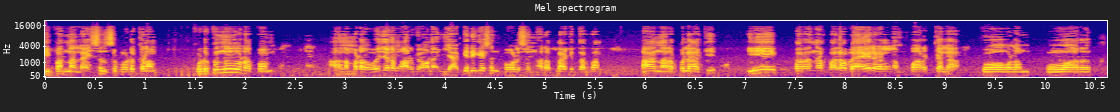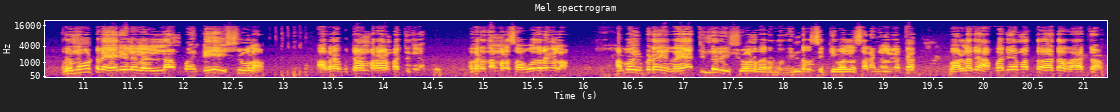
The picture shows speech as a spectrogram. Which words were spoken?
ഈ പറഞ്ഞ ലൈസൻസ് കൊടുക്കണം. കൊടുക്കുന്നതോടൊപ്പം നമ്മുടെ ഓജനമാർഗമാണ് ഈ അഗ്രിഗേഷൻ പോളിസി നടപ്പാക്കി തരണം. ആ നടപ്പിലാക്കി ഈ പറഞ്ഞ പല മേഖലകളിലും വർക്കല കോവളം പൂവാറ് റിമോട്ട് ഏരിയകളിലെല്ലാം വലിയ ഇഷ്യൂകളാണ് അവരെ കുറ്റം പറയാൻ പറ്റില്ല. അവരെ നമ്മളെ സഹോദരങ്ങളാണ്. അപ്പോൾ ഇവിടെ റേറ്റിന്റെ ഒരു ഇഷ്യൂ ആണ് വരുന്നത്. ഇന്റർസിറ്റി പോലുള്ള സ്ഥലങ്ങളിലൊക്കെ വളരെ അപര്യാപ്തമായിട്ട് റേറ്റാണ്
